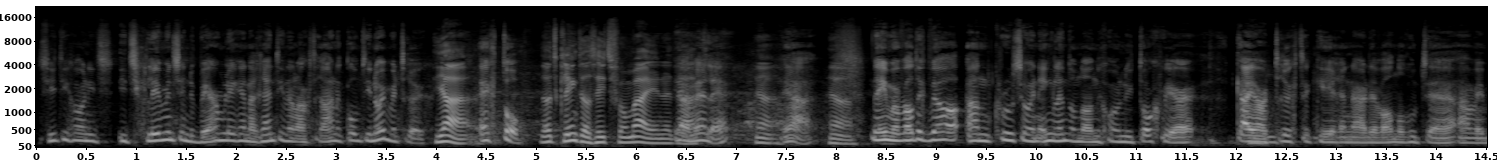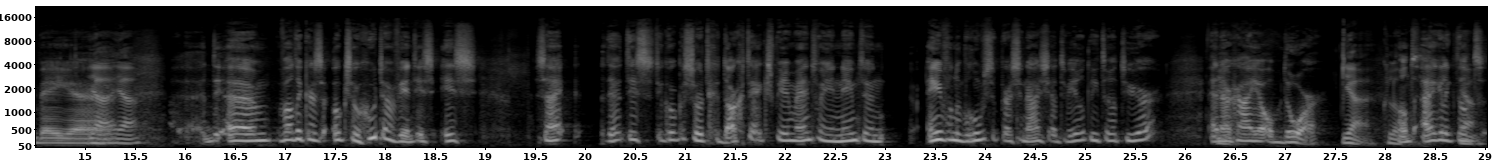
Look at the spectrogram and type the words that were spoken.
ziet hij gewoon iets, iets glimmends in de berm liggen. En dan rent hij dan achteraan en komt hij nooit meer terug. Ja, Echt top. dat klinkt als iets voor mij Ja, inderdaad. wel hè? Ja, Ja. ja. Nee, maar wat ik wel aan Crusoe in Engeland... om dan gewoon nu toch weer keihard terug te keren naar de wandelroute eh, ANWB... eh, ja, ja. de- ehm, wat ik er ook zo goed aan vind, is, is zij, het is natuurlijk ook een soort gedachte-experiment. Van je neemt een, een van de beroemdste personages uit de wereldliteratuur en daar ga je op door. Ja, klopt. Want eigenlijk dat,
